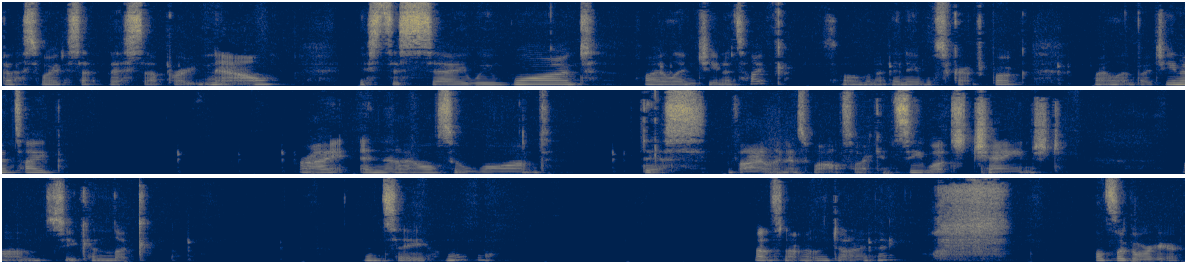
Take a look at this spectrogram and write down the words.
the best way to set this up right now is to say we want violin genotype. So I'm going to enable Scratchbook, violin by genotype. Right, and then I also want this violin as well so I can see what's changed. Um, so you can look and see, oh, that's not really done anything. Let's look over here.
